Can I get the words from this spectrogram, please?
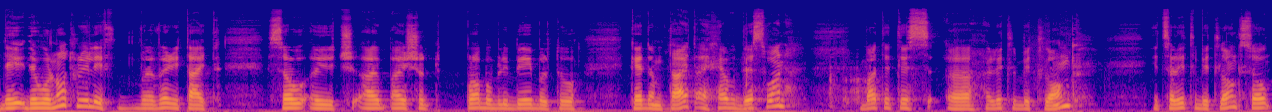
They they were not really very tight so I, I should probably be able to get them tight. I have this one but it is uh, a little bit long. It's a little bit long so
